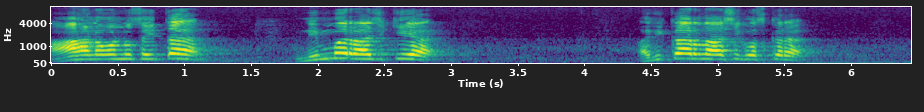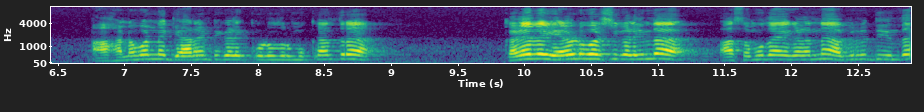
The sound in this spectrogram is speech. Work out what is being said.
ಆ ಹಣವನ್ನು ಸಹಿತ ನಿಮ್ಮ ರಾಜಕೀಯ ಅಧಿಕಾರದ ಆಸೆಗೋಸ್ಕರ ಆ ಹಣವನ್ನು ಗ್ಯಾರಂಟಿಗಳಿಗೆ ಕೊಡೋದ್ರ ಮುಖಾಂತರ ಕಳೆದ ಎರಡು ವರ್ಷಗಳಿಂದ ಆ ಸಮುದಾಯಗಳನ್ನು ಅಭಿವೃದ್ಧಿಯಿಂದ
